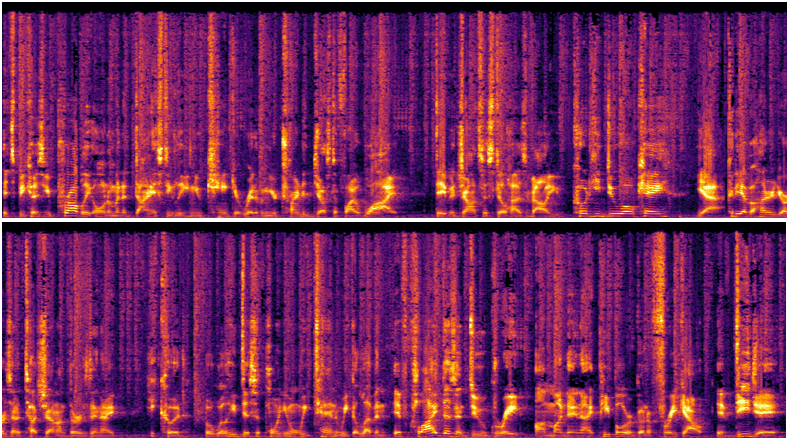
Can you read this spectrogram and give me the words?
it's because you probably own him in a dynasty league and you can't get rid of him. You're trying to justify why David Johnson still has value. Could he do okay? Yeah. Could he have 100 yards and a touchdown on Thursday night? He could, but will he disappoint you in week 10, week 11? If Clyde doesn't do great on Monday night, people are going to freak out. If DJ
